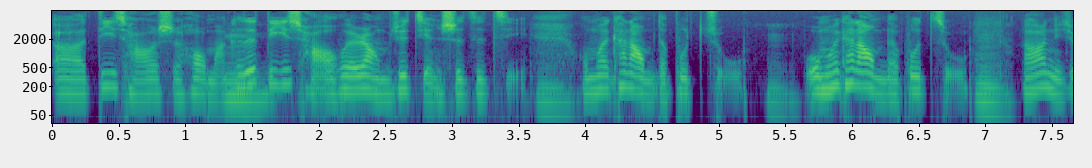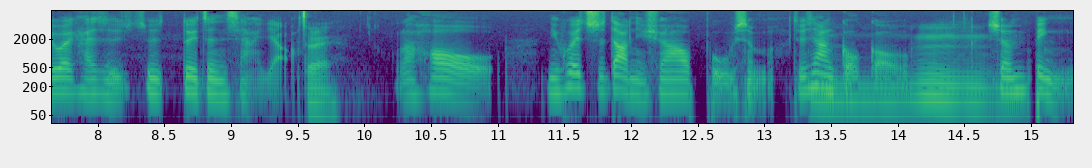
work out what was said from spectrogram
呃低潮的时候嘛。可是低潮会让我们去检视自己，嗯，我们会看到我们的不足，嗯，我们会看到我们的不足，嗯，然后你就会开始就对症下药，对，然后。你会知道你需要补什么，就像狗狗嗯生病，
